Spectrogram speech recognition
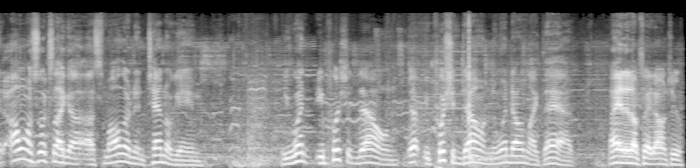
It almost looks like a, a smaller Nintendo game. You went, you push it down. Yep, you push it down, and it went down like that. I had it upside down too.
